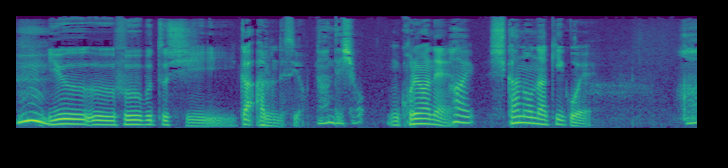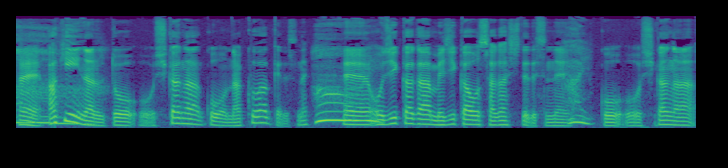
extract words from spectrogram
うんいう風物詩があるんですよ。なんでしょこれはねう、はい鹿の鳴き声。はえー秋になると鹿がこう鳴くわけですね。はえーおじ鹿が目鹿を探してですね、はいこう鹿が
